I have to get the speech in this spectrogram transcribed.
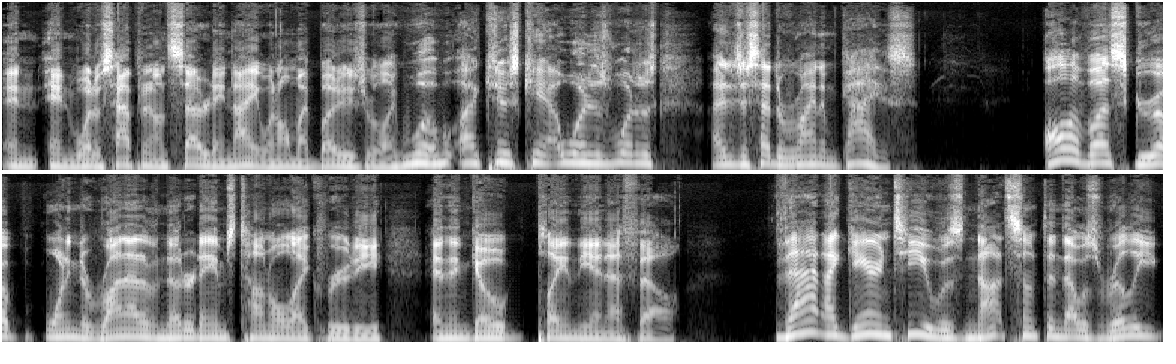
and and what was happening on Saturday night when all my buddies were like, "Whoa, I just can't. What is what is?" I just had to remind them, guys. All of us grew up wanting to run out of Notre Dame's tunnel like Rudy and then go play in the NFL. That I guarantee you was not something that was really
